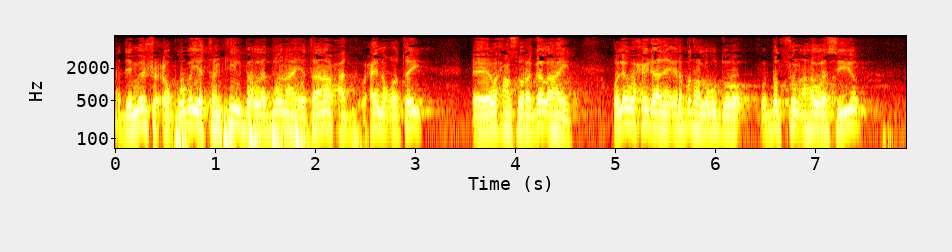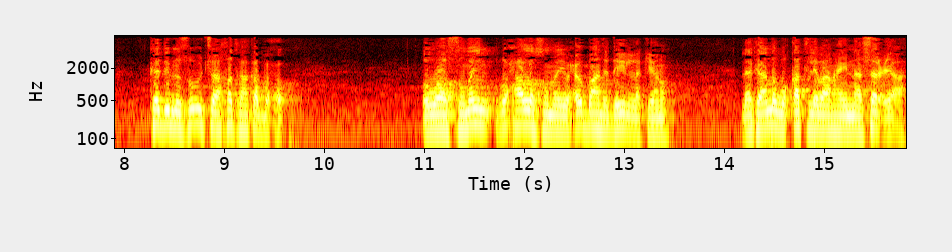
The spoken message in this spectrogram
Haddee meesha cuquuba iyo tankiil baa la doonahaya taana waxay noqotay waxaan suuragal ahayn. Qole waxay yidhahdeen irbad ha lagu duro irbad sun ah ha la siiyo. Kadibna soo ujaa khadka ha ka baxo. Oo waa sumayn ruuxa la sumeeyo waxay u bahantay daliil in la keeno. Laakiin annagu qatli baan haynaa sharci ah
